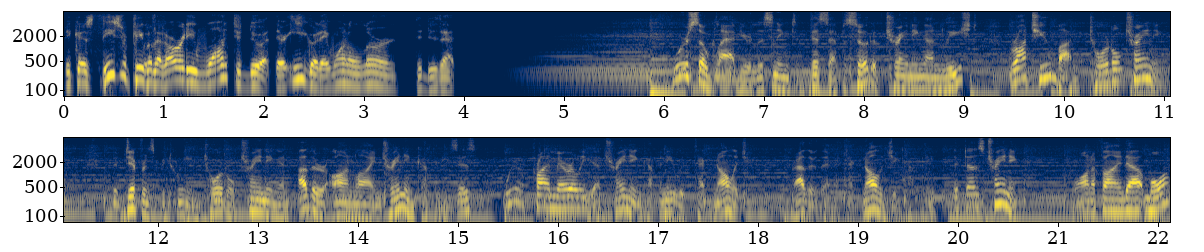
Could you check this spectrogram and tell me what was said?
Because these are people that already want to do it. They're eager. They want to learn to do that. We're so glad you're listening to this episode of Training Unleashed, brought to you by Tortal Training. The difference between Tortal Training and other online training companies is we're primarily a training company with technology, rather than a technology company that does training. Want to find out more?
